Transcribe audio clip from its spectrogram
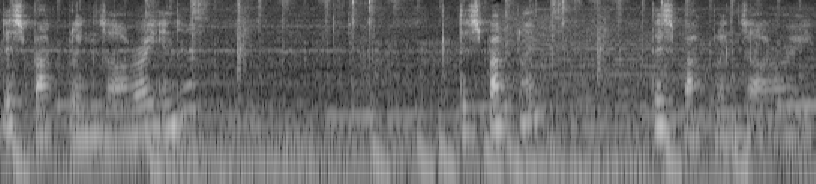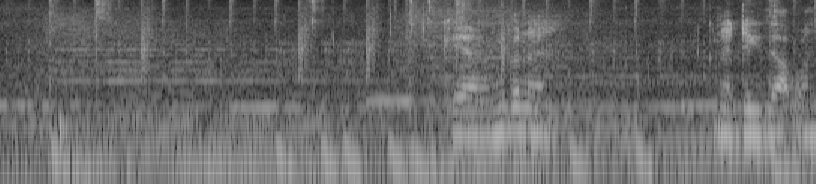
this back bling's alright, isn't it? This back bling? This back bling's alright. Okay, I'm gonna gonna do that one.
